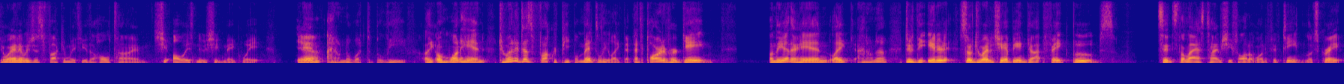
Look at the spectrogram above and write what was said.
Joanna was just fucking with you the whole time. She always knew she'd make weight. Yeah. And I don't know what to believe. Like, on one hand, Joanna does fuck with people mentally like that. That's part of her game. On the other hand, like, I don't know. Dude, the internet. So Joanna Champion got fake boobs since the last time she fought at 115. Looks great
